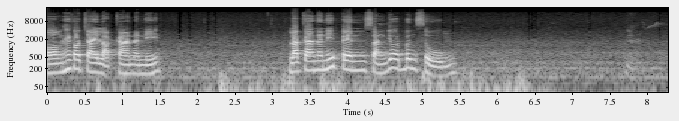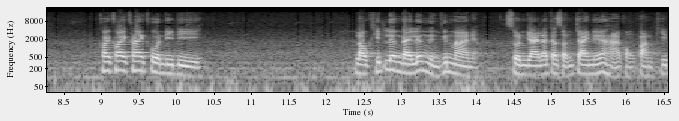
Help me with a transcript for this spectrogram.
มองให้เข้าใจหลักการอันนี้ หลักการอันนี้เป็นสังโยชน์เบื้องสูง ค่อยๆใคร่ควรดีๆ เราคิดเรื่องใดเรื่องหนึ่งขึ้นมาเนี่ย ส่วนใหญ่เราจะสนใจเนื้อหาของความคิด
